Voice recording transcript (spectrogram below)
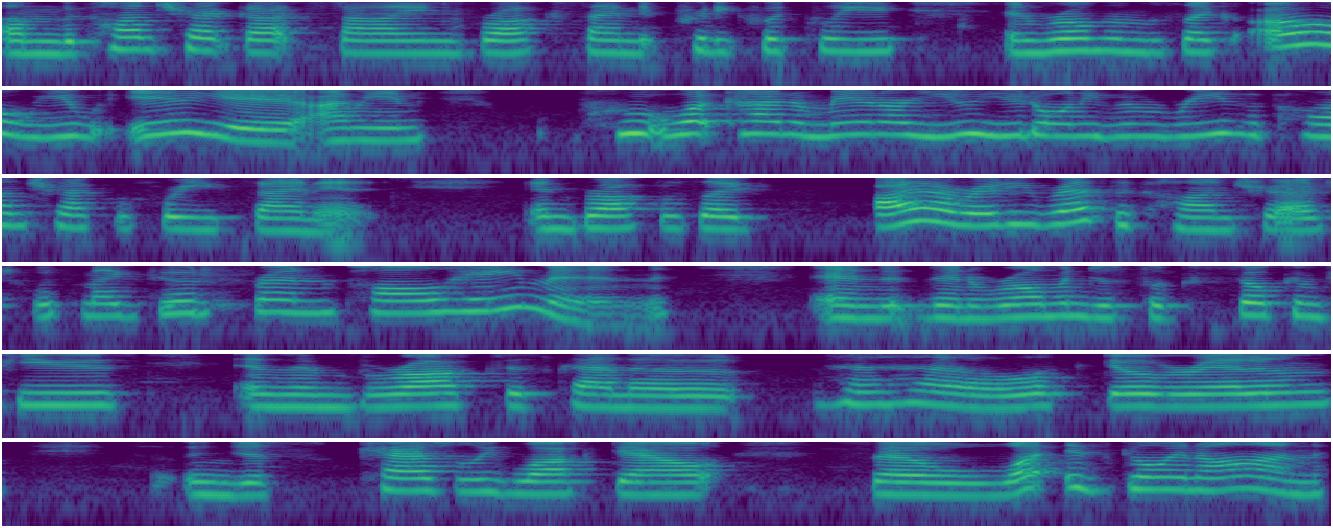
Um, the contract got signed. Brock signed it pretty quickly, and Roman was like, "Oh, you idiot! I mean, who? What kind of man are you? You don't even read the contract before you sign it." And Brock was like, "I already read the contract with my good friend Paul Heyman." And then Roman just looked so confused and then Brock just kind of looked over at him and just casually walked out. So, what is going on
